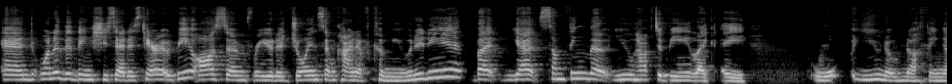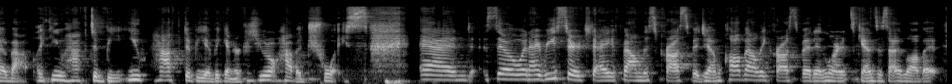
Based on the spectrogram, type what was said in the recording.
And one of the things she said is, Tara, it would be awesome for you to join some kind of community, but yet something that you have to be like a you know nothing about. Like you have to be you have to be a beginner because you don't have a choice. And so when i researched i found this crossfit gym called valley crossfit in lawrence kansas. I love it.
